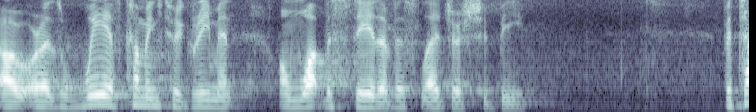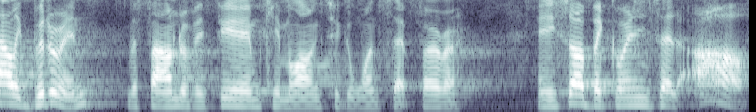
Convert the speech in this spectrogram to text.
or, or as a way of coming to agreement on what the state of this ledger should be. Vitalik Buterin, the founder of Ethereum, came along took it one step further. And he saw Bitcoin and he said, oh,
